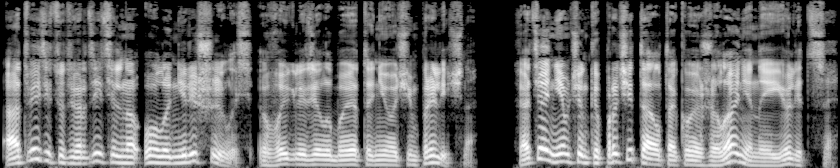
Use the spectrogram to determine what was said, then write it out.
Ответить утвердительно Ола не решилась, выглядело бы это не очень прилично. Хотя Немченко прочитал такое желание на ее лице.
